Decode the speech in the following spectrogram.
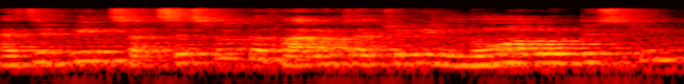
has it been successful? The farmers actually know about this scheme?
